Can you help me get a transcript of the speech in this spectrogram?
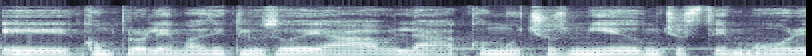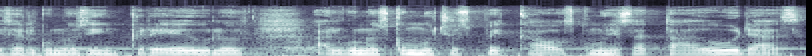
eh, con problemas incluso de habla, con muchos miedos, muchos temores, algunos incrédulos, algunos con muchos pecados, con muchas ataduras,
